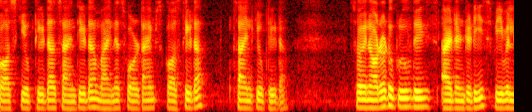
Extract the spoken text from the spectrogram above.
cos cube theta sin theta minus 4 times cos theta sin cube theta. So in order to prove these identities we will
